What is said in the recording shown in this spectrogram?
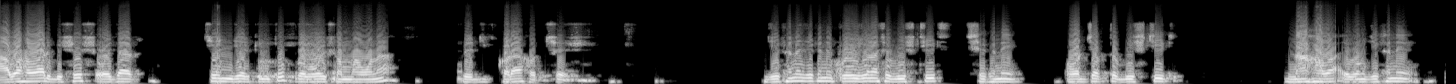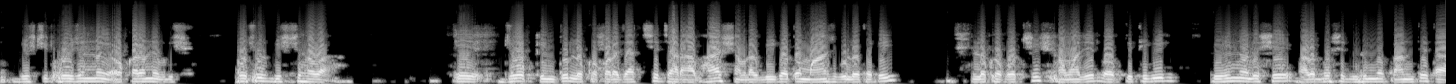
আবহাওয়ার বিশেষ ওয়েদার চেঞ্জের কিন্তু প্রবল সম্ভাবনা প্রেডিক্ট করা হচ্ছে। যেখানে যেখানে প্রয়োজন আছে বৃষ্টির, সেখানে পর্যাপ্ত বৃষ্টির না হওয়া এবং যেখানে বৃষ্টির প্রয়োজন নয়, অকারণে প্রচুর বৃষ্টি হওয়া এর যোগ কিন্তু লক্ষ্য করা যাচ্ছে, যার আভাস আমরা বিগত মাসগুলো থেকেই লক্ষ্য করছি। সমাজের বা পৃথিবীর বিভিন্ন দেশে, ভারতবর্ষের বিভিন্ন প্রান্তে তা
